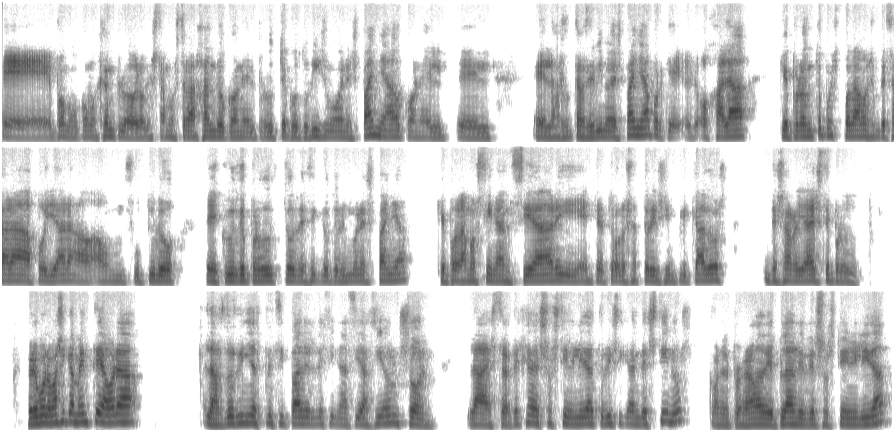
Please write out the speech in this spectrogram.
eh, pongo como ejemplo lo que estamos trabajando con el producto ecoturismo en España o con las rutas de vino de España, porque eh, ojalá que pronto pues, podamos empezar a apoyar a, un futuro eh, club de productos de cicloturismo en España que podamos financiar y entre todos los actores implicados desarrollar este producto. Pero bueno, básicamente ahora las dos líneas principales de financiación son la estrategia de sostenibilidad turística en destinos, con el programa de planes de sostenibilidad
